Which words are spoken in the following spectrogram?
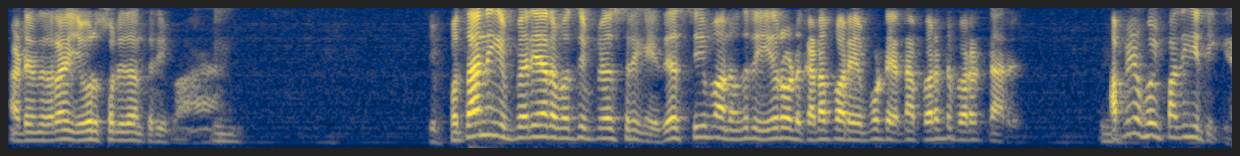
அப்படின்றதெல்லாம் இவர் சொல்லிதான் தெரியுமா? ம். இப்பதான் நீங்க பெரியாரை பத்தி பேசுறீங்க. இதே சீமான் வந்துட்டு ஈரோடு கடப்பாறையை போட்டு என்ன பிறட்டு பிறட்டாரு ம். அப்படியே போய் பதுங்கிட்டீங்க.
